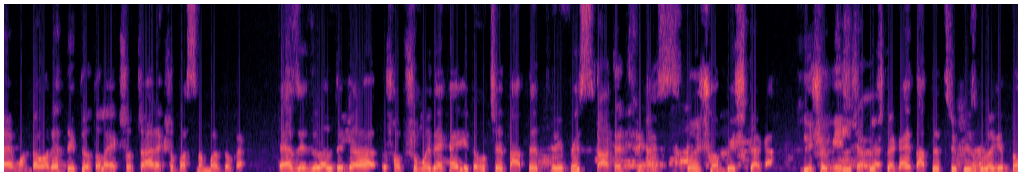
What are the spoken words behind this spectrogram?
ডায়মন্ড টাওয়ারের দ্বিতীয় তলা একশো চার, একশো পাঁচ নম্বর দোকান। অ্যাজ ইউজুয়াল যেটা সব সময় দেখাই এটা হচ্ছে তাঁতের থ্রি পিস তাঁতের three piece। দুইশো বিশ টাকা। দুইশো বিশ টাকায় তাঁতের থ্রি পিসগুলো কিন্তু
